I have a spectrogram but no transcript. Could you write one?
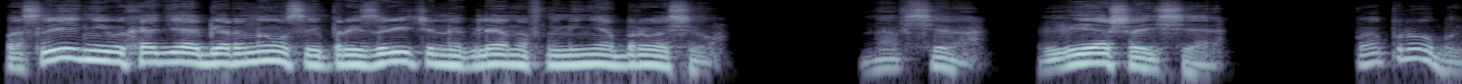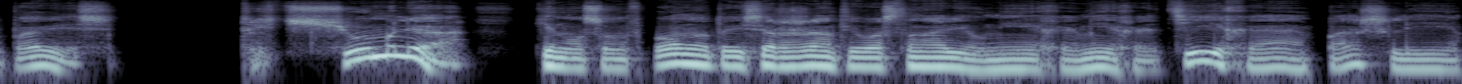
Последний, выходя, обернулся и, презрительно глянув на меня, бросил. «На все. Вешайся. Попробуй, повесь». «Ты чё, мля?» — кинулся он в комнату, и сержант его остановил. «Миха, Миха, тихо, пошли».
